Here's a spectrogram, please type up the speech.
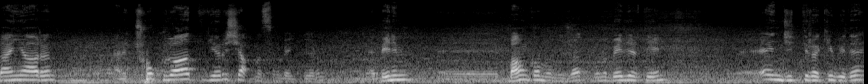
ben yarın yani çok rahat yarış yapmasını bekliyorum. E, Benim e, bankom olacak bunu belirteyim. E, En ciddi rakibi de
